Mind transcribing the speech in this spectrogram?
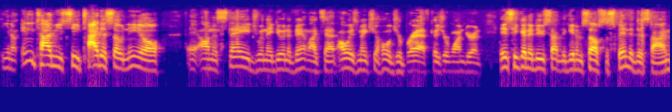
you know, anytime you see Titus O'Neil on the stage when they do an event like that, always makes you hold your breath because you're wondering, is he going to do something to get himself suspended this time?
